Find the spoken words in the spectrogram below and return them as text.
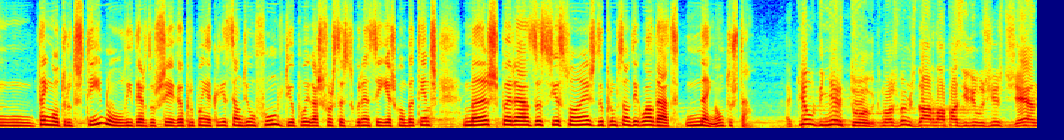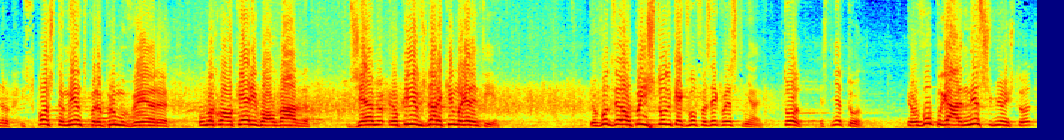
um, tem outro destino. O líder do Chega propõe a criação de um fundo de apoio às forças de segurança e aos combatentes, mas para as associações de promoção de igualdade, nem um tostão. Aquele dinheiro todo que nós vamos dar lá para as ideologias de género e supostamente para promover uma qualquer igualdade de género, eu queria vos dar aqui uma garantia. Eu vou dizer ao país todo o que é que vou fazer com esse dinheiro. Todo, esse dinheiro todo. Eu vou pegar nesses milhões todos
